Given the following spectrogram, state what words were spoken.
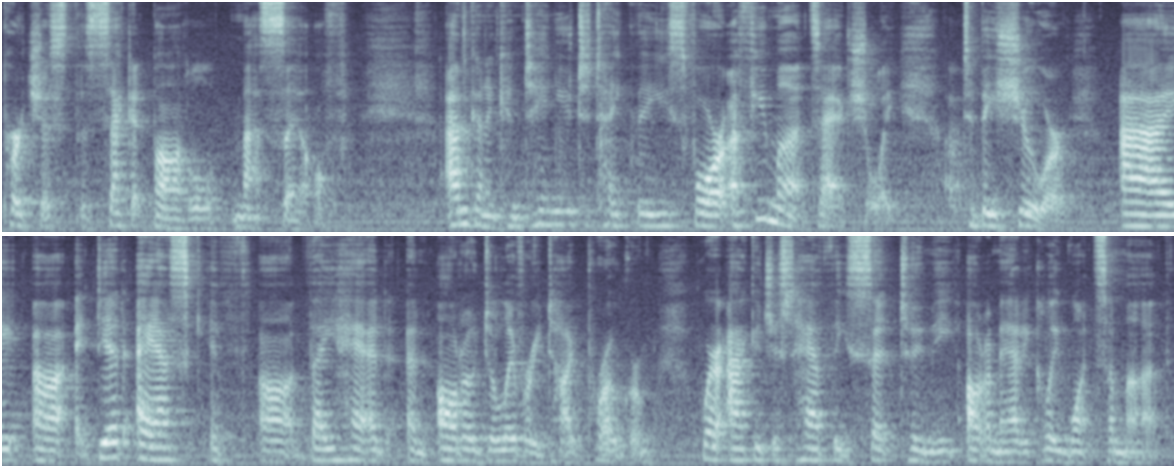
purchased the second bottle myself. I'm going to continue to take these for a few months actually, to be sure. I uh, did ask if uh, they had an auto delivery type program where I could just have these sent to me automatically once a month,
